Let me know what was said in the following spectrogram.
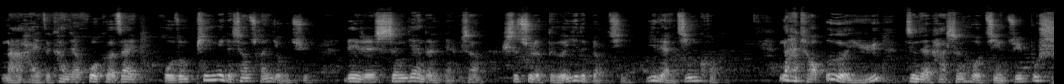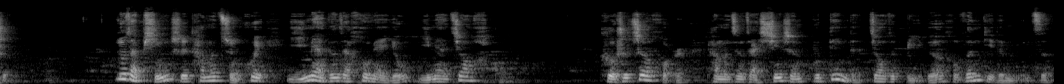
男孩子看见霍克在湖中拼命地向船游去，令人生厌的脸上失去了得意的表情，一脸惊恐。那条鳄鱼正在他身后紧追不舍。若在平时，他们准会一面跟在后面游，一面叫好。可是这会儿，他们正在心神不定地叫着彼得和温迪的名字。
